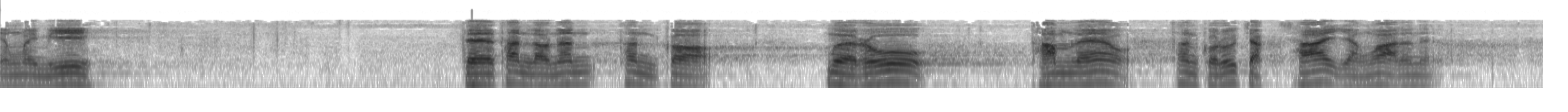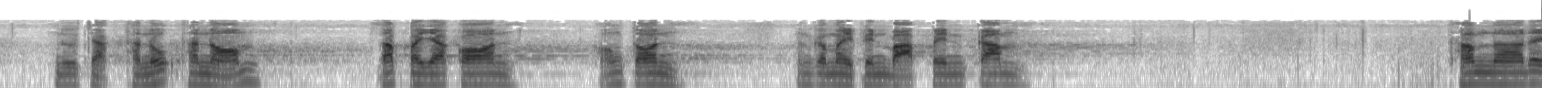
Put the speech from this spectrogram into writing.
ยังไม่มี แต่ท่านเหล่านั้นท่านก็เมื่อรู้ทำแล้ว ท่านก็รู้จักใช้อย่างว่านั่นแหละรู้จักทนุถนอม ทรัพยากรของตน มันก็ไม่เป็นบาปเป็นกรรมทำนาได้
